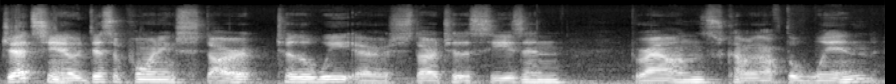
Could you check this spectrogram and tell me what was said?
Jets, you know, disappointing start to the week or start to the season. Browns coming off the win,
